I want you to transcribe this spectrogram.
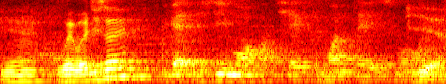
Yeah. Wait, what'd you say? You get you see more hot chicks in one place. More Yeah.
